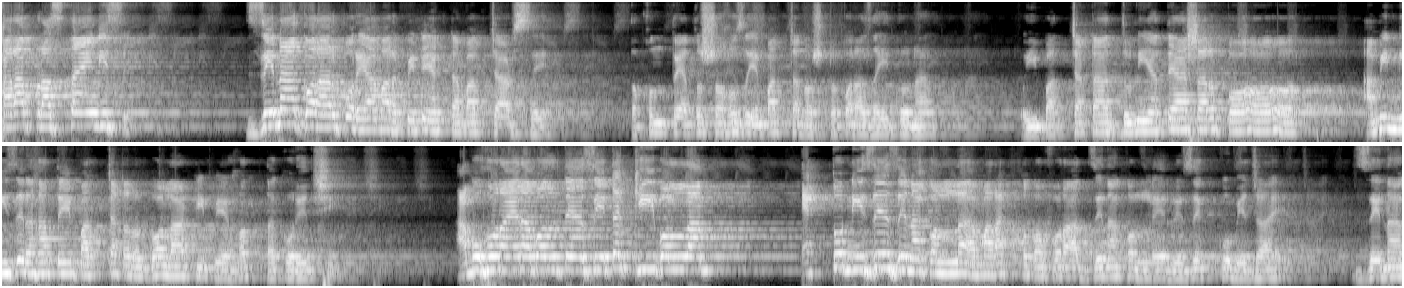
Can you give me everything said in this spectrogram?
খারাপ রাস্তায় নিছে। জেনা করার পরে আমার পেটে একটা বাচ্চা আসছে। তখন তো এত সহজে বাচ্চা নষ্ট করা যাইতো না। ওই বাচ্চাটা দুনিয়াতে আসার পর আমি নিজের হাতে বাচ্চাটার গলা টিপে হত্যা করেছি। আবু হরায়রা বলতে আছে, এটা কি বললাম? এক তো নিজে জেনা করলাম মারাত্মক অপরাধ, জেনা করলে রেজেক কমে যায়। জেনা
